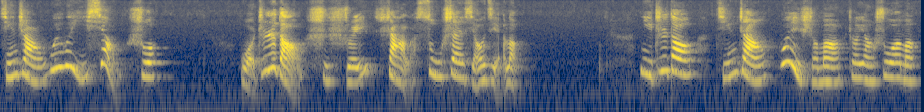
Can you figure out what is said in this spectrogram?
警长微微一笑说：“我知道是谁杀了苏珊小姐了。你知道警长为什么这样说吗？”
